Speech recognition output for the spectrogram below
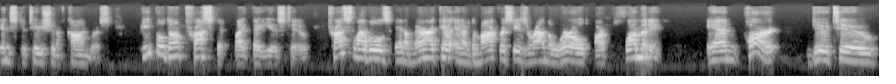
institution of Congress? People don't trust it like they used to. Trust levels in America and in democracies around the world are plummeting, in part due to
